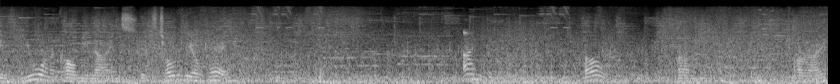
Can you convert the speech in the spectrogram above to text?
if you want to call me Nines, it's totally okay. I'm good. Oh, um, alright.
